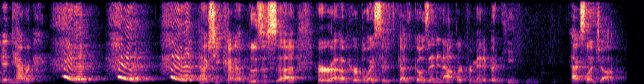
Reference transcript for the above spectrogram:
Didn't have her. How she kind of loses uh, her uh, her voice, it goes in and out there for a minute, but he, excellent job.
